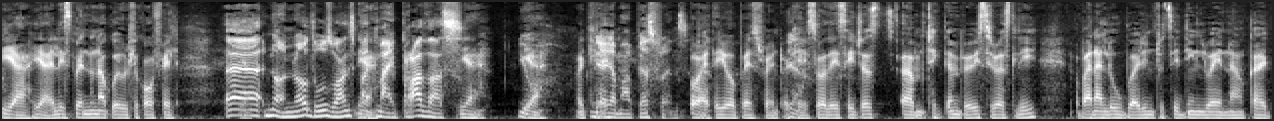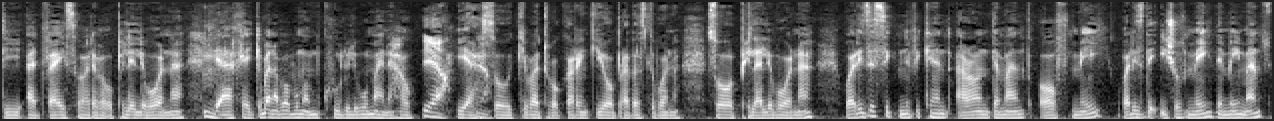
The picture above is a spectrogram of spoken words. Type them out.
yeah yeah let's spend nako yotlhe kaofela Uh, no, not those ones, but Yeah. my brothers. yeah Yo. yeah okay They are my best friends. All right, they're your best friend. Okay, Yeah. so they say just um, take them very seriously. Bana lo bua dintho tse ding le wena ka di advice or whatever o phele le bona. Le age ke bana ba bo le bo mane. Mm. Yeah, Yeah, yeah. so ke batho ba ka reng ke your brothers le bona. So phela le bona. What is the significant around the month of May? What is the issue of May, the May month?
